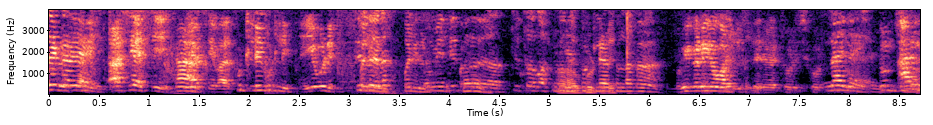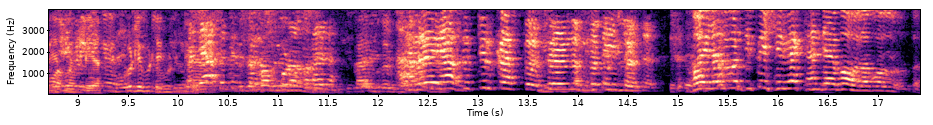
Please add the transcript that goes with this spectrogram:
ते अशी अशी हा. अशी बस. कुठली कुठली? एवढीच. हा. इकडे घेऊ वाटलीस तरी थोडीशी थोडीशी. नाही नाही. तुमची आणि- कुठली? कुठली? कुठली म्हणजे असं ते पुढं राहिलं. अरे असं तिरक असतं सरळ नसतं तुटलं बैलांवरती पेशंट व्याख्यान द्या भावाला बोललं होतं.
